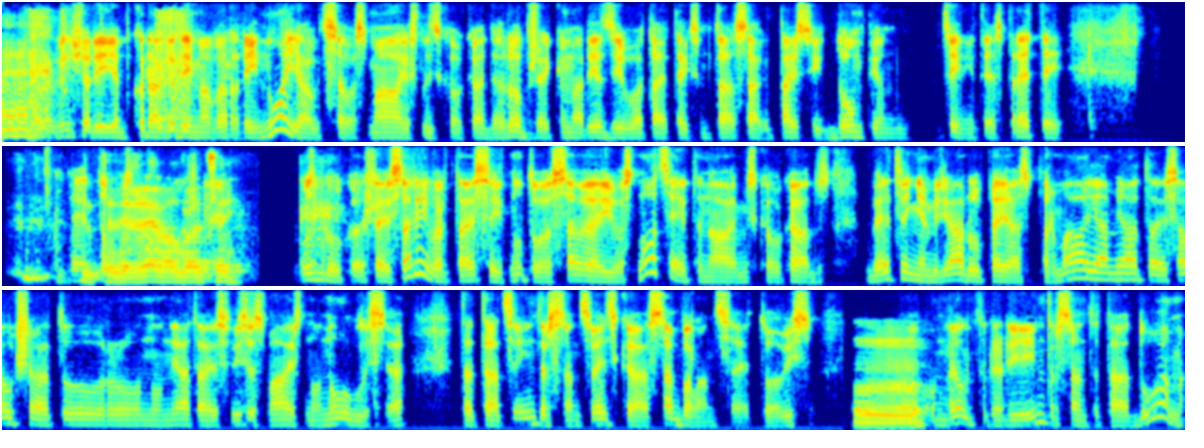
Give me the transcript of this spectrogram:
Viņš arī jebkurā gadījumā var arī nojaukt savas mājas līdz kaut kādai robežai, kamēr iedzīvotāji teiksim, tā sāk taisīt dumpi un cīnīties pretī. Bet Tad ir revolūcija. Uzbrukošais arī var taisīt nu, tos savējos nocietinājumus kaut kādus, bet viņam ir jārūpējas par mājām, jātaisa augšā tur un, un jātaisa visas mājas no nulles. Ja? Tā tāds interesants veids, kā sabalansēt to visu. Mm. Un vēl tur arī interesanta tā doma,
